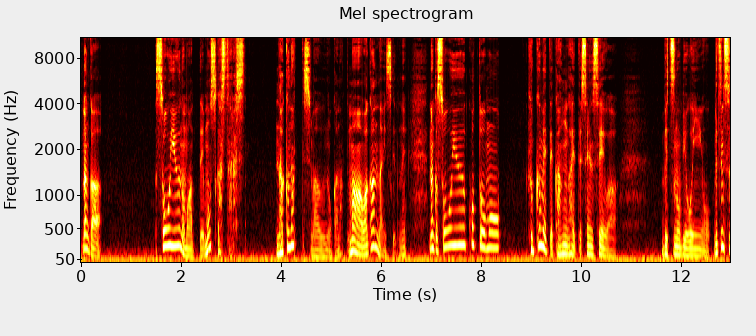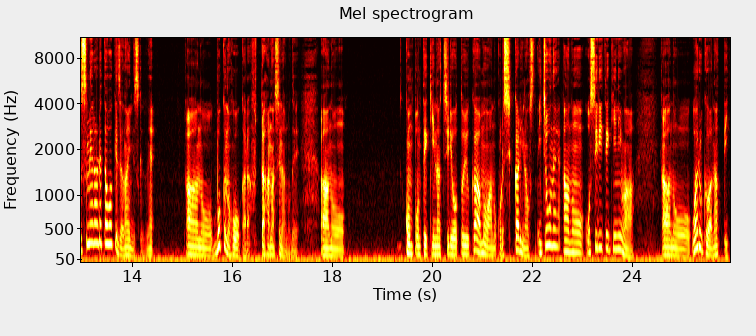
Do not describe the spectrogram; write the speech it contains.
なんか、そういうのもあって、もしかしたらなくなってしまうのかなってまあわかんないですけどね。なんかそういうことも含めて考えて先生は別の病院を、別に勧められたわけじゃないんですけどね。あの、僕の方から振った話なので、あの、根本的な治療というか、もうあの、これしっかり治す。一応ね、あの、お尻的には、あの、悪くはなっていっ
